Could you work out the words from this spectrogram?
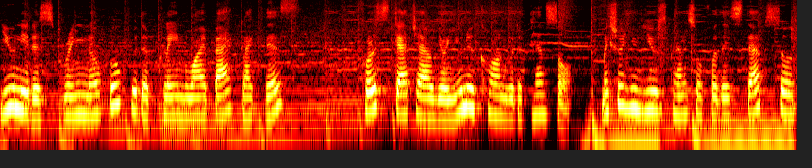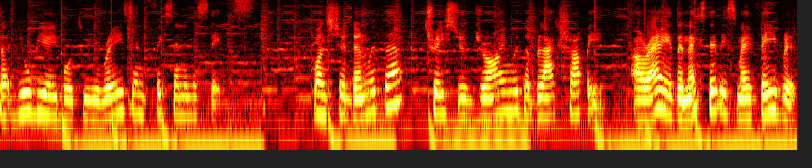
You need a spring notebook with a plain white back like this. First, sketch out your unicorn with a pencil. Make sure you use pencil for this step so that you'll be able to erase and fix any mistakes. Once you're done with that, trace your drawing with a black Sharpie. Alright, the next step is my favorite.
